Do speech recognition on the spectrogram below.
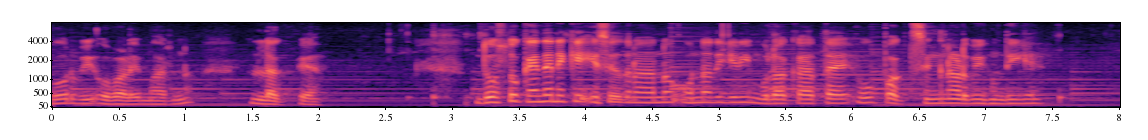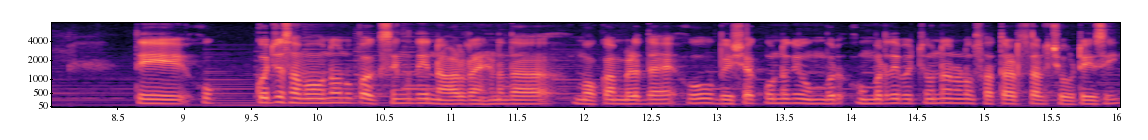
ਹੋਰ ਵੀ ਉਬਾਲੇ ਮਾਰਨ ਲੱਗ ਪਿਆ। ਦੋਸਤੋ, ਕਹਿੰਦੇ ਨੇ ਕਿ ਇਸੇ ਦੌਰਾਨ ਉਹਨਾਂ ਦੀ ਜਿਹੜੀ ਮੁਲਾਕਾਤ ਹੈ, ਉਹ ਭਗਤ ਸਿੰਘ ਨਾਲ ਵੀ ਹੁੰਦੀ ਹੈ ਤੇ ਉਹ ਕੁਝ ਸਮਾਂ ਉਹਨਾਂ ਨੂੰ ਭਗਤ ਸਿੰਘ ਦੇ ਨਾਲ ਰਹਿਣ ਦਾ ਮੌਕਾ ਮਿਲਦਾ ਹੈ। ਉਹ ਬੇਸ਼ੱਕ ਉਹਨਾਂ ਦੀ ਉਮਰ ਉਮਰ ਦੇ ਵਿੱਚ ਉਹਨਾਂ ਨਾਲੋਂ 7-8 ਸਾਲ ਛੋਟੇ ਸੀ।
